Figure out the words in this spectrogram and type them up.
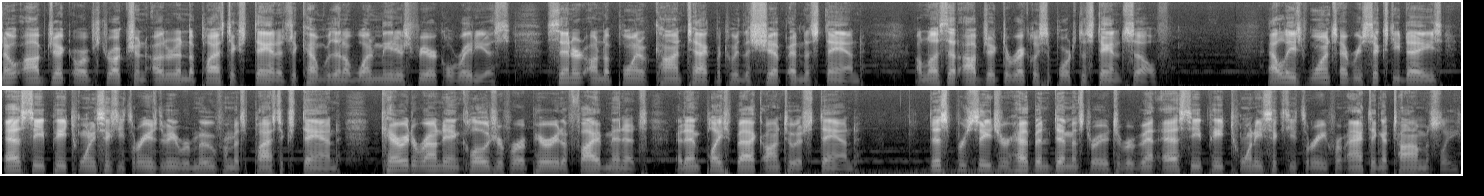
no object or obstruction other than the plastic stand is to come within a 1 m spherical radius, centered on the point of contact between the ship and the stand, unless that object directly supports the stand itself. At least once every 60 days, SCP-2063 is to be removed from its plastic stand, carried around the enclosure for a period of 5 minutes, and then placed back onto its stand. This procedure has been demonstrated to prevent SCP-2063 from acting autonomously.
